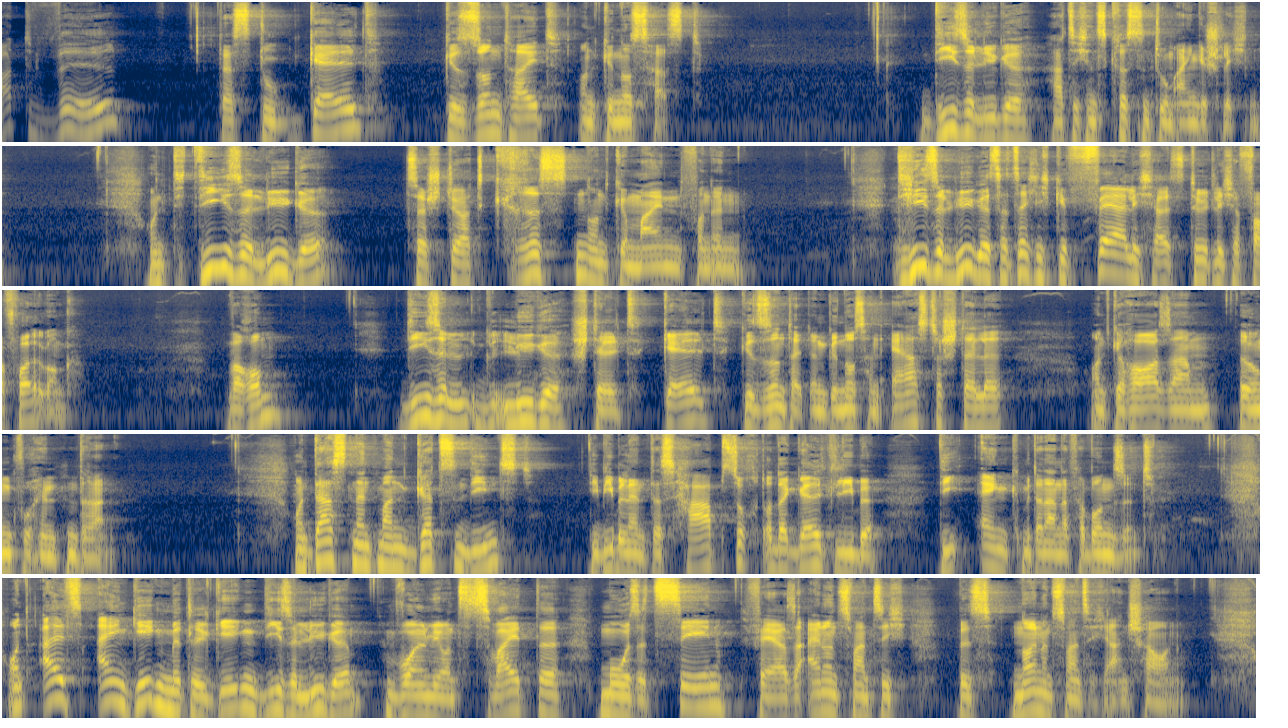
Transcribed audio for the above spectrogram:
Gott will, dass du Geld, Gesundheit und Genuss hast. Diese Lüge hat sich ins Christentum eingeschlichen. Und diese Lüge zerstört Christen und Gemeinden von innen. Diese Lüge ist tatsächlich gefährlicher als tödliche Verfolgung. Warum? Diese Lüge stellt Geld, Gesundheit und Genuss an erster Stelle und Gehorsam irgendwo hinten dran. Und das nennt man Götzendienst. Die Bibel nennt das Habsucht oder Geldliebe, die eng miteinander verbunden sind. Und als ein Gegenmittel gegen diese Lüge wollen wir uns 2. Mose 10, Verse 21 bis 29 anschauen.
